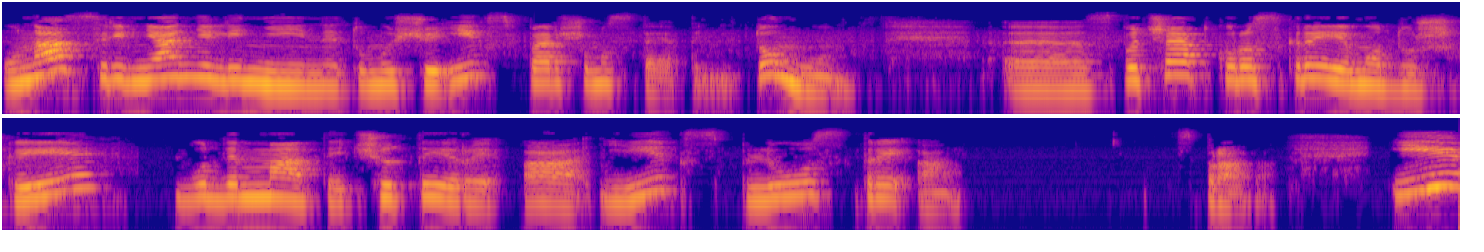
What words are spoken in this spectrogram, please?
У нас рівняння лінійне, тому що х в першому степені. Тому е, спочатку розкриємо дужки, будемо мати 4ax плюс 3a справа. І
